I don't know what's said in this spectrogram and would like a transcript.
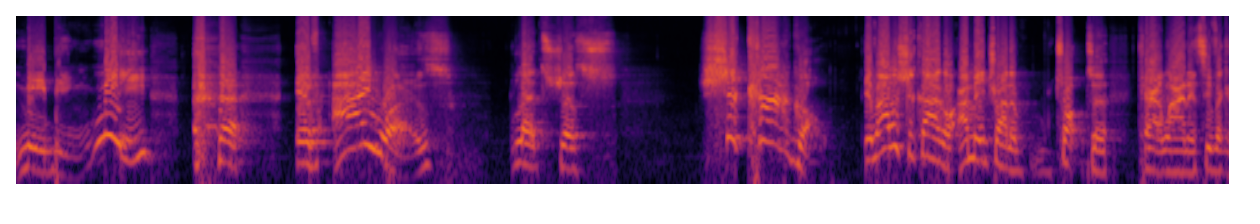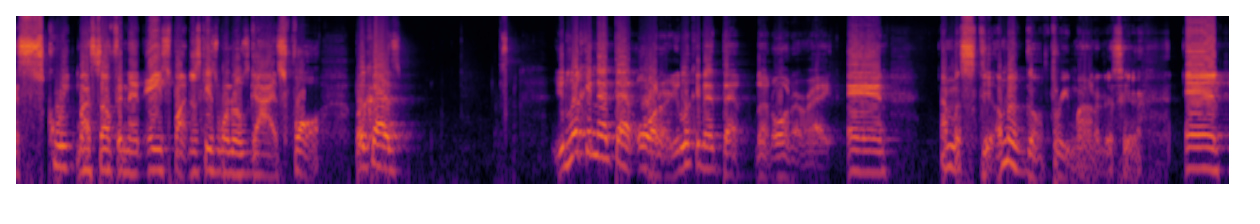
me being me, if I was, let's just Chicago. If I was Chicago, I may try to talk to Carolina and see if I can squeak myself in that A spot just in case one of those guys fall. Because you're looking at that order. You're looking at that, that order, right? And I'm gonna steal. I'm gonna go three monitors here. And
